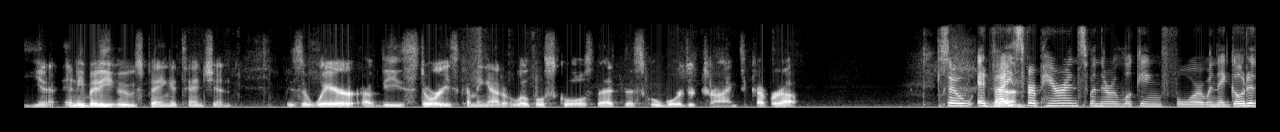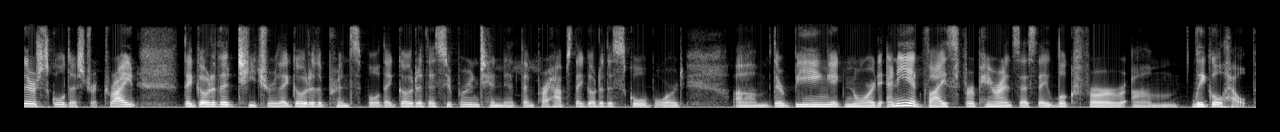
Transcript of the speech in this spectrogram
you know anybody who's paying attention is aware of these stories coming out of local schools that the school boards are trying to cover up. So, advice and, for parents when they're looking for, when they go to their school district, right? They go to the teacher, they go to the principal, they go to the superintendent, then perhaps they go to the school board. Um, they're being ignored. Any advice for parents as they look for um, legal help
